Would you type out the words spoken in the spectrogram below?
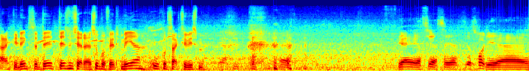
Agtigt, ikke? Så det, det synes jeg, der er super fedt. Mere ukrudtsaktivisme. Ja, ja jeg, jeg, jeg, jeg tror, det er...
